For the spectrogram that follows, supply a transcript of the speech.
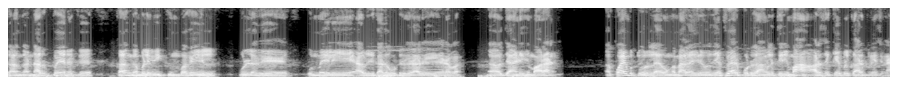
கலங்க நற்பெயருக்கு களங்கம் விளைவிக்கும் வகையில் உள்ளது. உண்மையிலேயே அப்படின்னு கதை விட்டுருக்கிறார் எடப்ப தயாநிதி மாறன். கோயம்புத்தூரில் உங்கள் மேலே இருபது எஃப்ஐஆர் போட்டிருக்காங்களே தெரியுமா? அரசு கேபிள் கார்பரேஷனை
